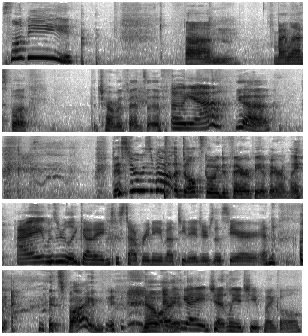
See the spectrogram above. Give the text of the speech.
Slumpy! Um, my last book, The Charm Offensive. Oh, yeah? Yeah. this year was about adults going to therapy. Apparently, I was really gunning to stop reading about teenagers this year, and it's fine. No, I I, think I gently achieved my goal.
